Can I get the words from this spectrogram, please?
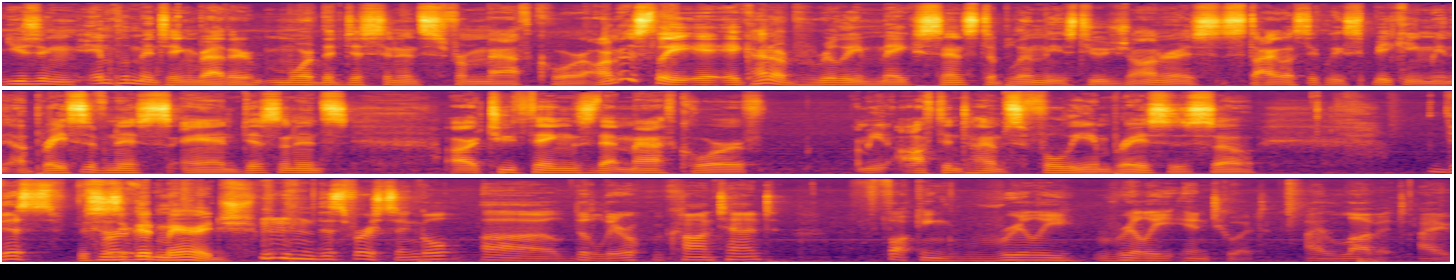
using, implementing rather more of the dissonance from mathcore. Honestly, it, it kind of really makes sense to blend these two genres, stylistically speaking. I mean, abrasiveness and dissonance are two things that mathcore, I mean, oftentimes fully embraces. So This this is a good marriage. this first single, uh, the lyrical content, fucking really, really into it. I love it. I,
